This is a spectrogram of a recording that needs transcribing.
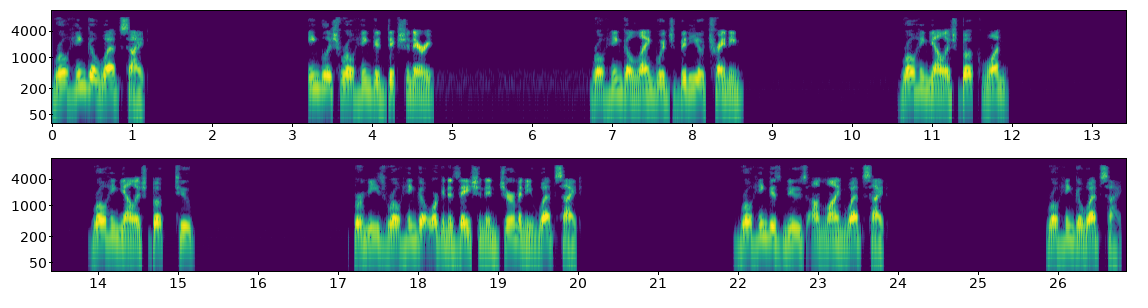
Rohingya website. English Rohingya Dictionary. Rohingya language video training. Rohingyalish Book 1 Rohingyalish Book 2 Burmese Rohingya Organization in Germany website Rohingya's news online website. Rohingya website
